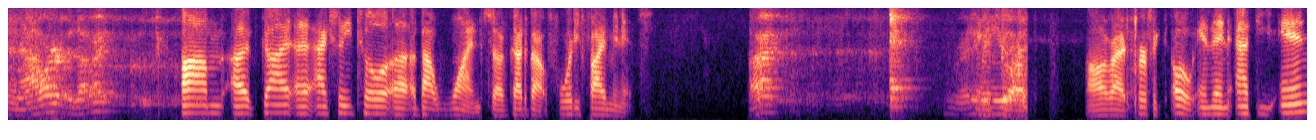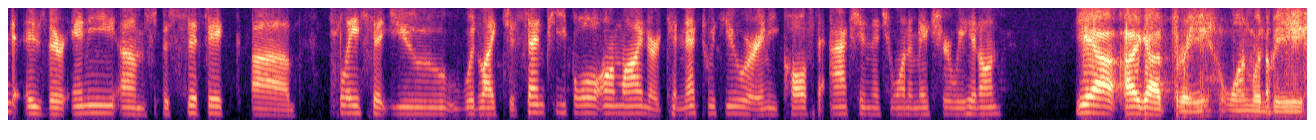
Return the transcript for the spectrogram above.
an hour. Is that right? Um, I've got uh, actually till uh, about one, so I've got about 45 minutes. All right. Ready when you are. All right, perfect. Oh, and then at the end, is there any um, specific uh, place that you would like to send people online or connect with you, or any calls to action that you want to make sure we hit on? Yeah, I got three. One would be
